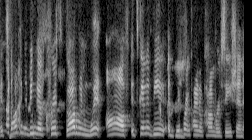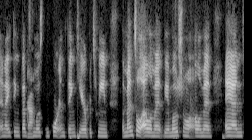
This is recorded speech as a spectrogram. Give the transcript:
It's not going to be a Chris Godwin went off. It's going to be a different kind of conversation. And I think that's yeah. the most important thing here between the mental element, the emotional element, and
